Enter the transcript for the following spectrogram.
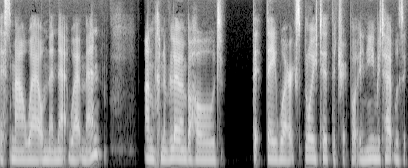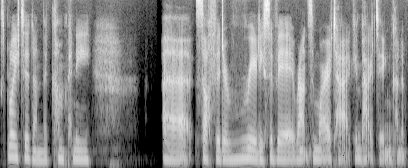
this malware on their network meant and kind of lo and behold that they were exploited the TrickBot in Emotet was exploited and the company uh, suffered a really severe ransomware attack impacting kind of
